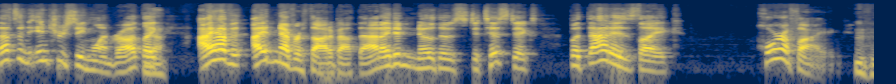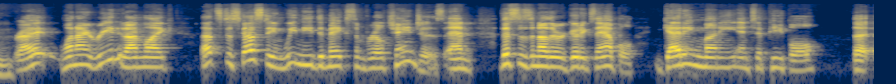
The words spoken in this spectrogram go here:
That's an interesting one, Rod. Like Yeah. I haven't I'd never thought about that. I didn't know those statistics, but that is like horrifying Mhm. right? When I read it, I'm like, that's disgusting. We need to make some real changes. And this is another good example. Getting money into people that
